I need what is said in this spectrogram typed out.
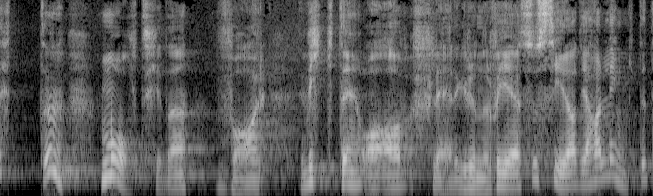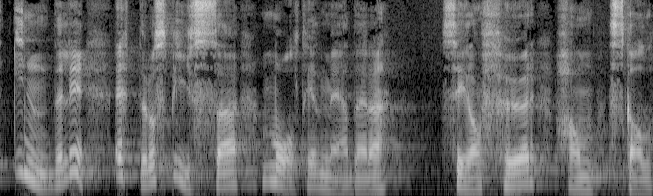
dette måltidet var viktig, og av flere grunner. For Jesus sier at 'jeg har lengtet inderlig etter å spise måltid med dere', sier han før han skal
